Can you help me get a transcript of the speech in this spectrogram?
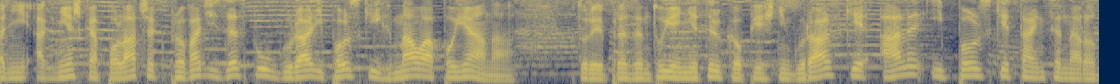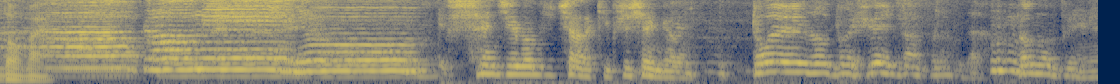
Pani Agnieszka Polaczek prowadzi zespół górali polskich Mała Pojana, który prezentuje nie tylko pieśni góralskie, ale i polskie tańce narodowe. Wszędzie mam dzieciarki, przysięgam. To jest no, to święta prawda. To mówię.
